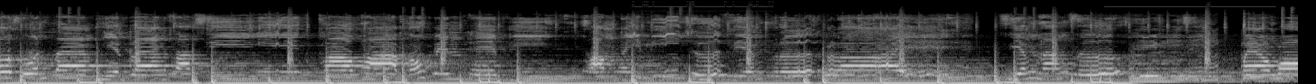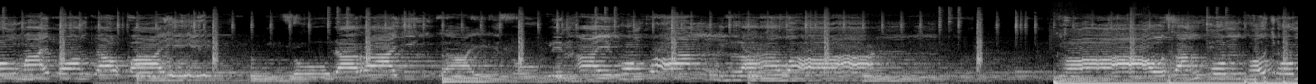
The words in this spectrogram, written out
วสวนแตงเปลี่ยนแปลงสักสีข่าวภาพน้องเป็น ดารายิ่งใหญ่สู่กลิ่นไอของความลาวานข่าวสังคมเขาชม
